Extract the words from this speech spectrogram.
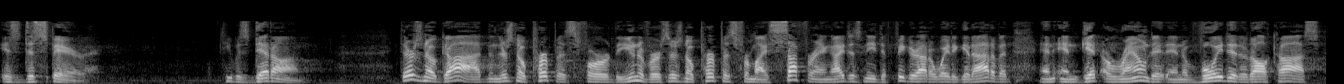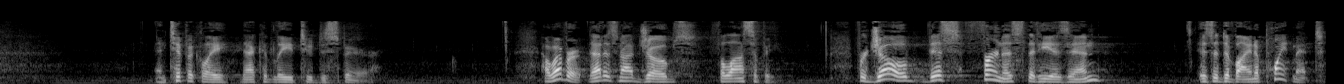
is despair. He was dead on there's no God, then there's no purpose for the universe. There's no purpose for my suffering. I just need to figure out a way to get out of it and, and get around it and avoid it at all costs. And typically, that could lead to despair. However, that is not Job's philosophy. For Job, this furnace that he is in is a divine appointment.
